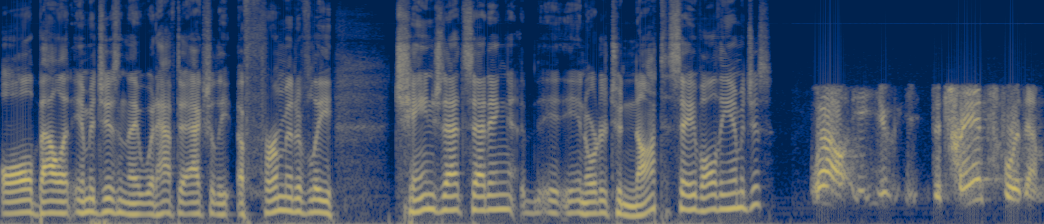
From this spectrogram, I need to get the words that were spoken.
all ballot images, and they would have to actually affirmatively change that setting in order to not save all the images. Well, you, you to transfer them.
